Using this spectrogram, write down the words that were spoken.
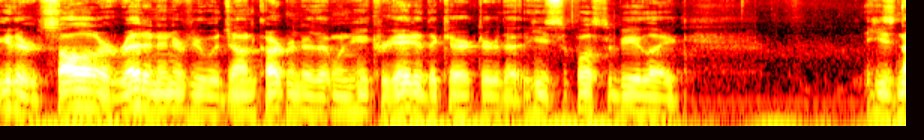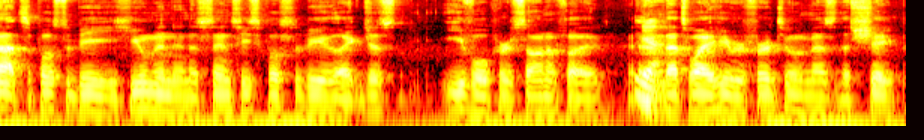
either saw or read an interview with John Carpenter that when he created the character that he's supposed to be like he's not supposed to be human in a sense. He's supposed to be like just evil personified. And Yeah. that's why he referred to him as the shape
